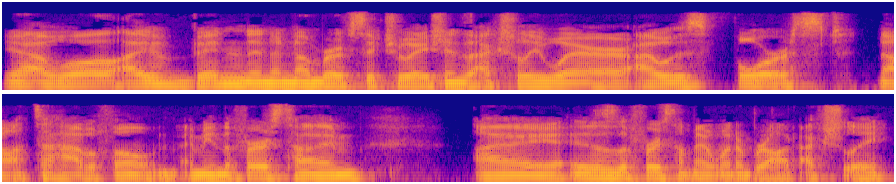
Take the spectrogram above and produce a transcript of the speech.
Yeah, well, I've been in a number of situations actually where I was forced not to have a phone. I mean, the first time I, this is the first time I went abroad actually.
